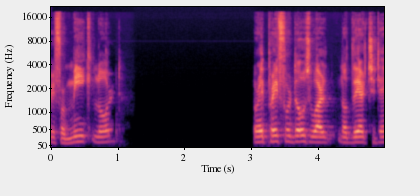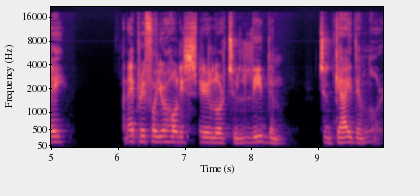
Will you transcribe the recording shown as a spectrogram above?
Pray for Meek, Lord. Lord, I pray for those who are not there today. And I pray for your Holy Spirit, Lord, to lead them, to guide them, Lord.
